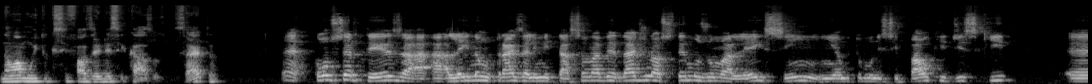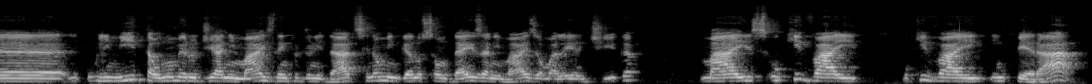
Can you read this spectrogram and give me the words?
não há muito o que se fazer nesse caso, certo? É, com certeza, a, a lei não traz a limitação. Na verdade, nós temos uma lei, sim, em âmbito municipal, que diz que é, limita o número de animais dentro de unidades, se não me engano, são 10 animais, é uma lei antiga, mas o que vai, o que vai imperar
